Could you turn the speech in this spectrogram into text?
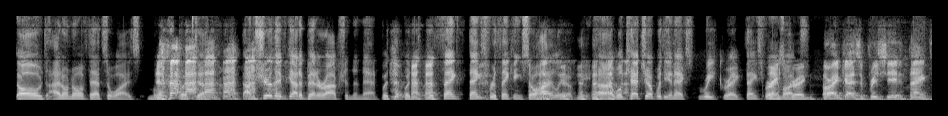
Oh, I don't know if that's a wise move, but uh, I'm sure they've got a better option than that. But but, but thank thanks for thinking so highly of me. Uh, we'll catch up with you next week, Greg. Thanks very Thanks, much. Greg. All right, guys, appreciate it. Thanks.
